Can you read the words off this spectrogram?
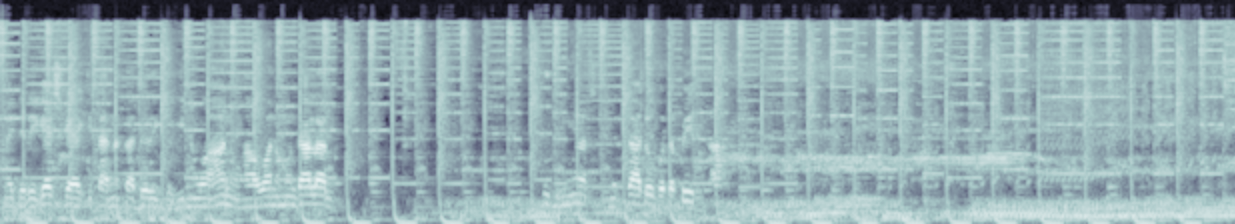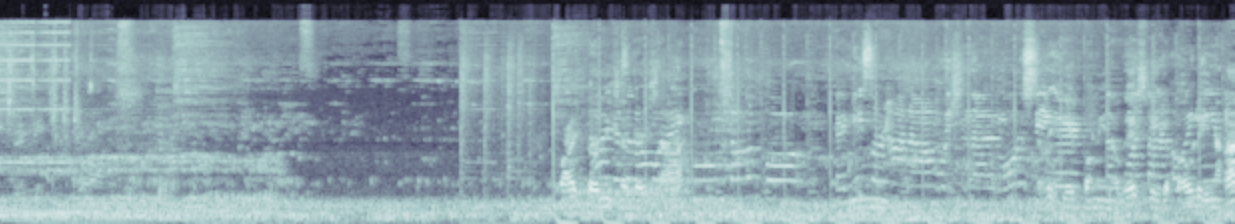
Ay diri guys, kaya kita nakadiri sa ginawaan, ang hawa ng dalan. Ito niya, merkado patapit. Ah, part daw ni Orhana, original Morsi. Sabi kay kapauli na ka.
